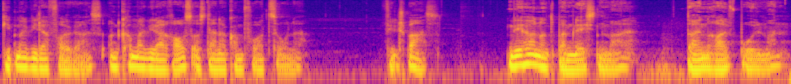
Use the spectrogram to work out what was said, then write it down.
gib mal wieder Vollgas und komm mal wieder raus aus deiner Komfortzone. Viel Spaß! Wir hören uns beim nächsten Mal. Dein Ralf Bohlmann.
